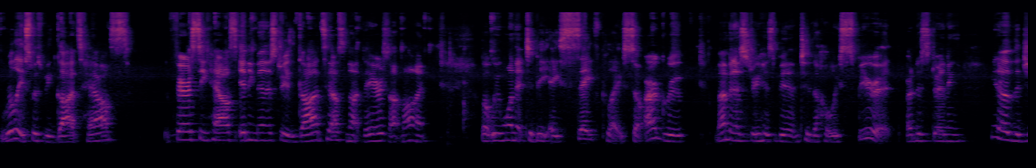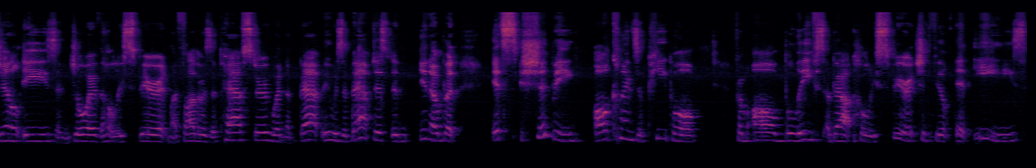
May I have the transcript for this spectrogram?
really supposed to be God's house. The Pharisee house, any ministry is God's house, not theirs, not mine. But we want it to be a safe place. So our group, my ministry has been to the Holy Spirit, understanding, you know, the gentle ease and joy of the Holy Spirit. My father was a pastor, who wasn't a Baptist, he was a Baptist, and you know, but it should be all kinds of people from all beliefs about Holy Spirit should feel at ease,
